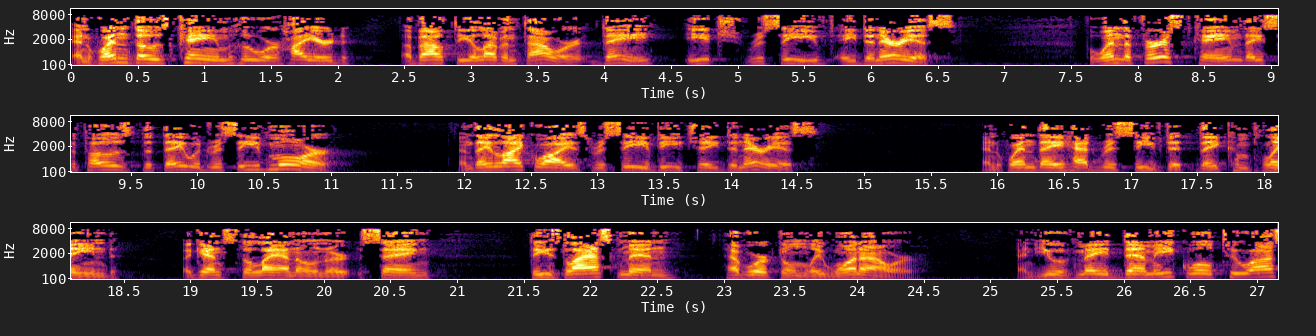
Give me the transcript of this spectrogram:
And when those came who were hired about the eleventh hour, they each received a denarius. But when the first came, they supposed that they would receive more. And they likewise received each a denarius. And when they had received it, they complained against the landowner, saying, These last men have worked only one hour, and you have made them equal to us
